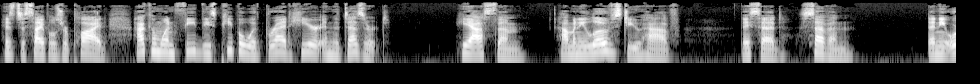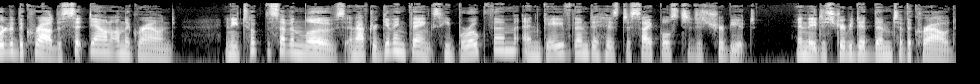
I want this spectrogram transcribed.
His disciples replied, How can one feed these people with bread here in the desert? He asked them, How many loaves do you have? They said, Seven. Then he ordered the crowd to sit down on the ground. And he took the seven loaves, and after giving thanks, he broke them and gave them to his disciples to distribute and they distributed them to the crowd.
